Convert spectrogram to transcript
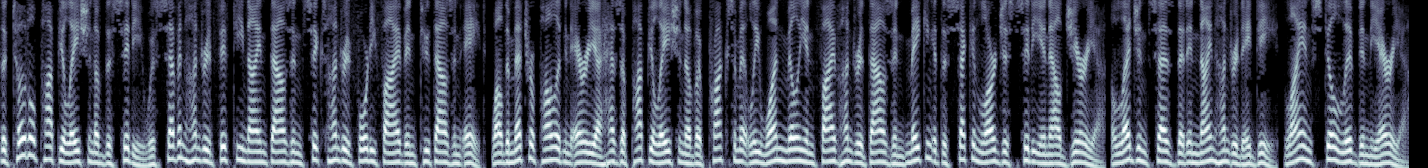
The total population of the city was 759,645 in 2008, while the metropolitan area has a population of approximately 1,500,000 making it the second largest city in Algeria. A legend says that in 900 AD, lions still lived in the area.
